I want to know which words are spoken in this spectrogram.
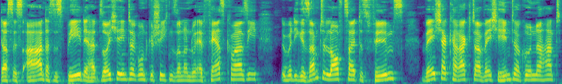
das ist A, das ist B, der hat solche Hintergrundgeschichten, sondern du erfährst quasi über die gesamte Laufzeit des Films, welcher Charakter welche Hintergründe hat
